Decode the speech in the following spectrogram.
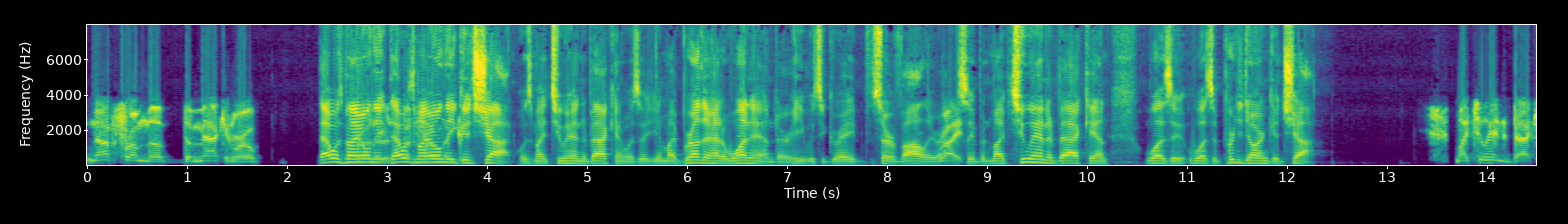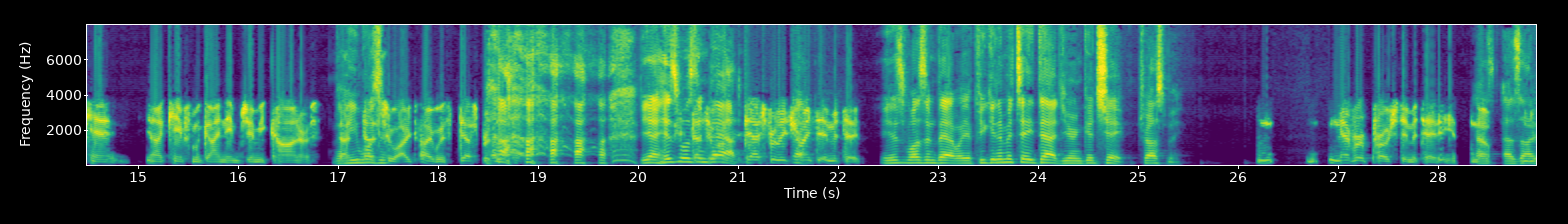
not from the the McEnroe. That was my only that was my only good shot. Was my two handed backhand was you know my brother had a one hander. He was a great serve volley obviously, right. but my two handed backhand was a, was a pretty darn good shot. My two handed backhand I came from a guy named Jimmy Connors. That, he wasn't. who I, I was desperately. yeah, his wasn't bad. desperately trying yeah. to imitate. His wasn't bad. Well, if you can imitate that, you're in good shape. Trust me. never approached imitating it. No, as, as I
